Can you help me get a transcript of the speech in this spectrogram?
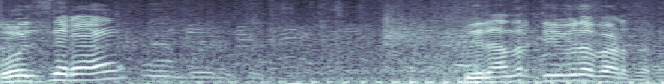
భోజనారా మీరందరూ టీవీలో పెడతారు?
